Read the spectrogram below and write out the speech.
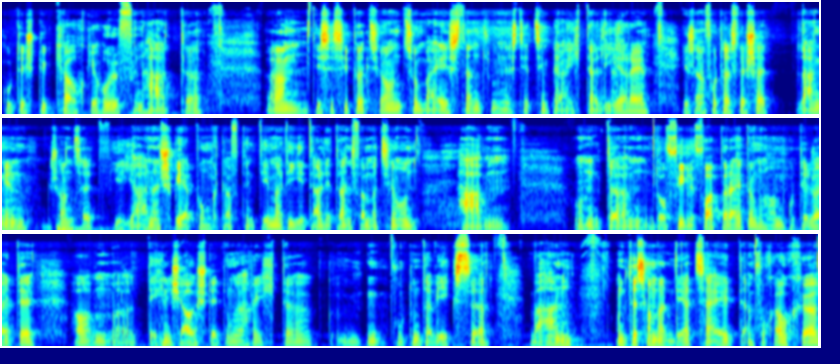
gutes Stück auch geholfen hat, äh, ähm, diese Situation zu meistern, zumindest jetzt im Bereich der Lehre, ist einfach, dass wir seit langen, schon seit vier Jahren einen Schwerpunkt auf dem Thema digitale Transformation haben. Und ähm, da viele Vorbereitungen haben, gute Leute haben, äh, technische Ausstattung auch recht äh, gut unterwegs äh, waren. Und das haben wir in der Zeit einfach auch äh,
